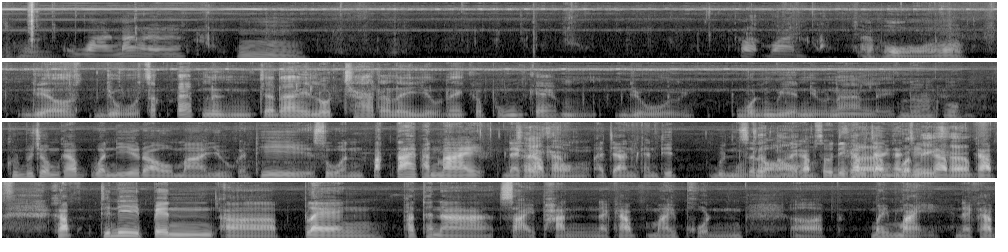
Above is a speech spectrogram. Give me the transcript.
อื้อหือหวานมากเลยนะอืมกรอบหวาน โอ้โห เดี๋ยวอยู่สักแป๊บหนึ่งจะได้รสชาติอะไรอยู่ในกระพุ้งแก้มอยู่วนเวียนอยู่นานเลยเนอะโอ้คุณผู้ชมครับ วันนี้เรามาอยู่กันที่สวนปักใต้พันไม้นะครับ ใช่ครับของอาจารย์คันทิตบุญบุญสสนนอองงนะครับ สวัสดีครับครับอาจารย์คันทิตครับสวัสดีครับ ครับครับ ที่นี่เป็นอ่าแปลงพัฒนาสายพันธุ์นะครับ ไม้ผลเอ่อใหม่ๆนะครับ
